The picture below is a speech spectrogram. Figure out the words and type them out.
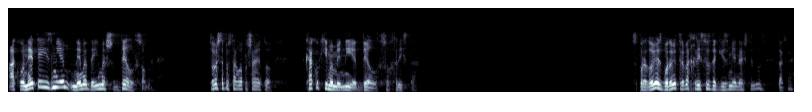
ако не те измием, нема да имаш дел со мене. Тоа се поставува прашањето, како ќе имаме ние дел со Христа? Според овие зборови треба Христос да ги измие нашите нозе. Така е.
